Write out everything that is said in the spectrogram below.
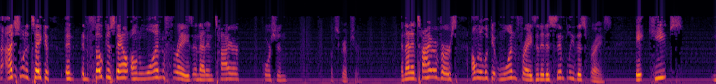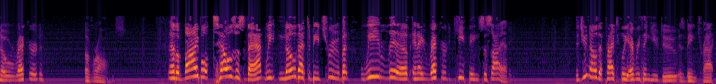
I just want to take it and, and focus down on one phrase in that entire portion of Scripture. In that entire verse, I want to look at one phrase, and it is simply this phrase It keeps no record of wrongs. Now, the Bible tells us that. We know that to be true, but we live in a record keeping society. Did you know that practically everything you do is being tracked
